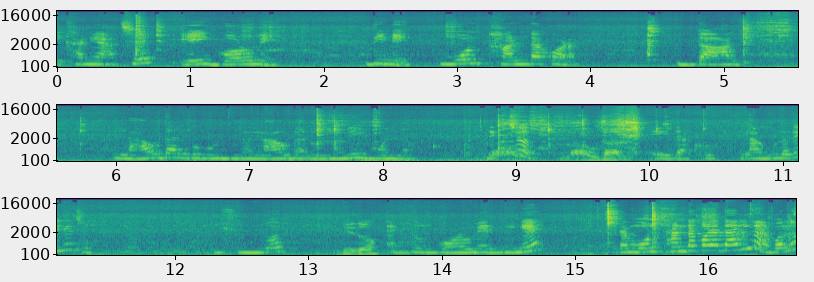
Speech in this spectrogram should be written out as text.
এখানে আছে এই গরমে দিনে মন ঠান্ডা করা ডাল। লাউ ডাল গো বন্ধুরা লাউ ডাল ওই জন্যই বললাম। দেখছ? লাউ ডাল। এই দেখো লাউগুলো দেখেছ? কি সুন্দর। একদম গরমের দিনে। এটা মন ঠান্ডা করা ডাল না বলো?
